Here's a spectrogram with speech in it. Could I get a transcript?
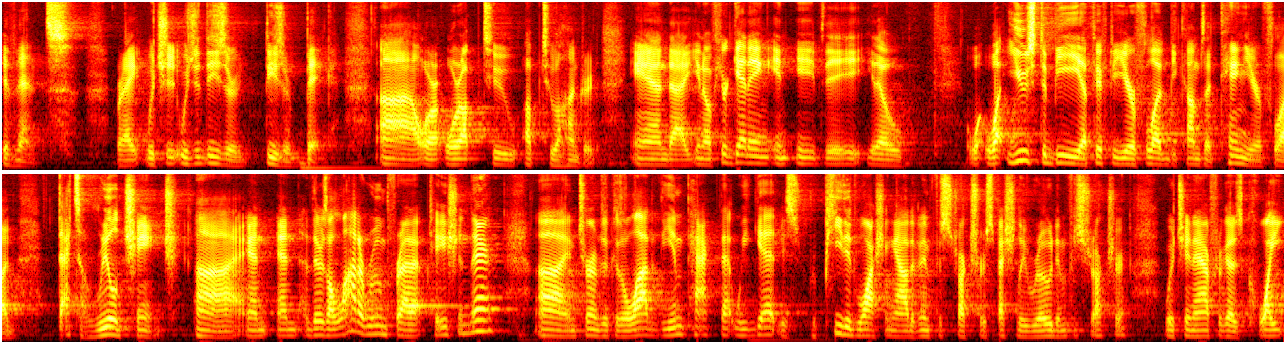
events, right? Which, which these are, these are big. Uh, or, or up to up to 100. And uh, you know, if you're getting in, if the, you know, what used to be a 50-year flood becomes a 10-year flood. That's a real change. Uh, and, and there's a lot of room for adaptation there uh, in terms of, because a lot of the impact that we get is repeated washing out of infrastructure, especially road infrastructure, which in Africa is quite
